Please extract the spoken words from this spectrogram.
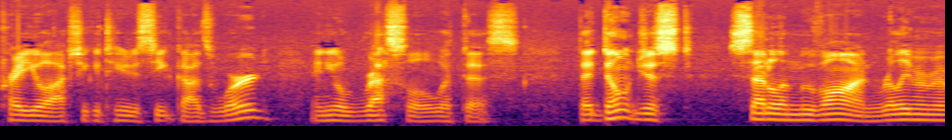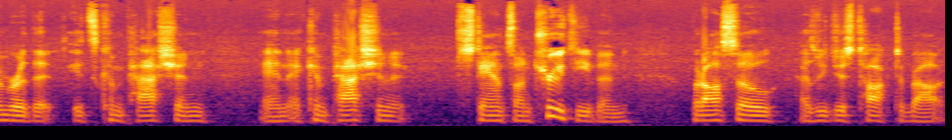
pray you'll actually continue to seek God's word and you'll wrestle with this. That don't just settle and move on. Really remember that it's compassion and a compassionate stance on truth, even, but also, as we just talked about,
